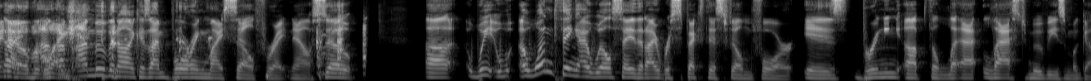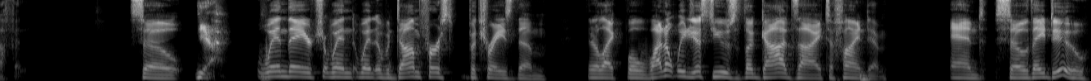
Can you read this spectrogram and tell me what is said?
I know, right, but I'm, like, I'm, I'm moving on because I'm boring myself right now. So, uh, we uh, one thing I will say that I respect this film for is bringing up the la- last movie's MacGuffin. So yeah, when they when when when Dom first betrays them, they're like, "Well, why don't we just use the God's Eye to find him?" And so they do.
